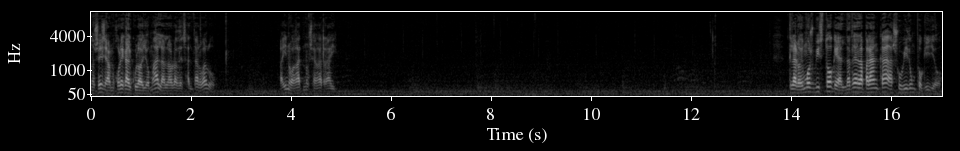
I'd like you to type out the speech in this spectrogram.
No sé si a lo mejor he calculado yo mal a la hora de saltar o algo. Ahí no, no se agarra, ahí. Claro, hemos visto que al darle a la palanca ha subido un poquillo.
